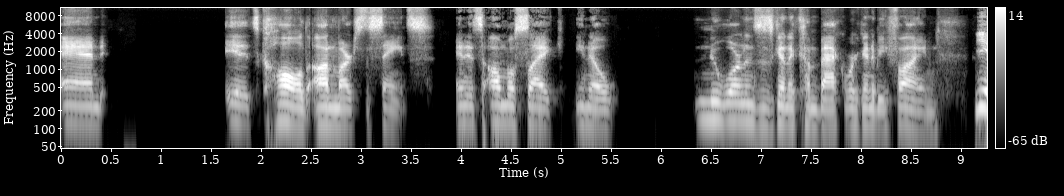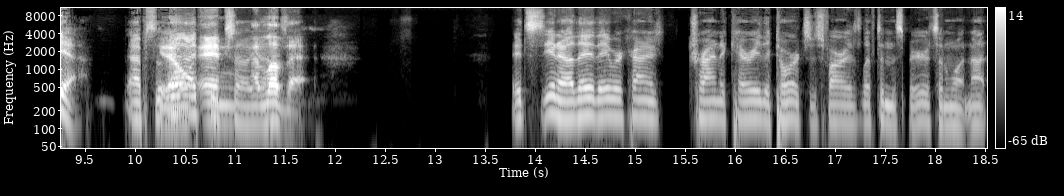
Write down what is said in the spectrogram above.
and it's called on March the Saints, and it's almost like you know, New Orleans is going to come back. We're going to be fine. Yeah. You Absolutely. know, I think and so. I love that. it's you know they they were kind of trying to carry the torch as far as lifting the spirits and whatnot.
